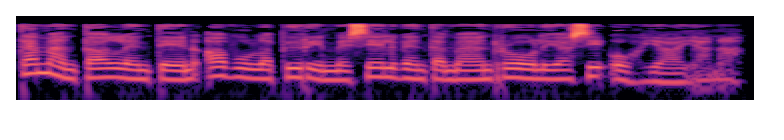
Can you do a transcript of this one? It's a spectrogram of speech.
Tämän tallenteen avulla pyrimme selventämään rooliasi ohjaajana.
